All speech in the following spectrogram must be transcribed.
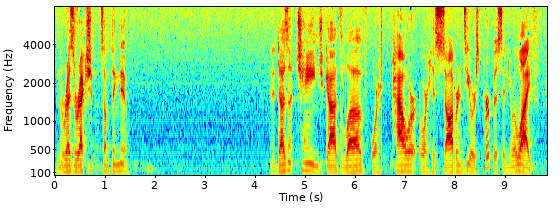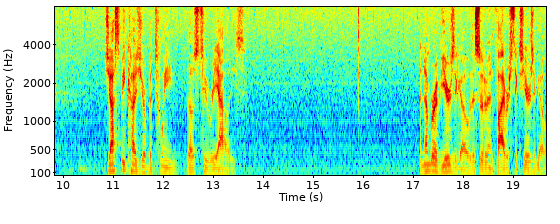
and the resurrection of something new. And it doesn't change God's love or his power or his sovereignty or his purpose in your life just because you're between those two realities. A number of years ago, this would have been five or six years ago,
